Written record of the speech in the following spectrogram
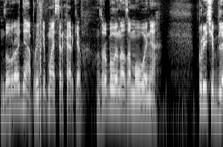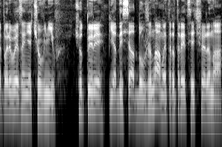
Доброго дня, причіп майстер Харків. Зробили на замовлення причіп для перевезення човнів. 4,50 довжина, 1,30 м ширина.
